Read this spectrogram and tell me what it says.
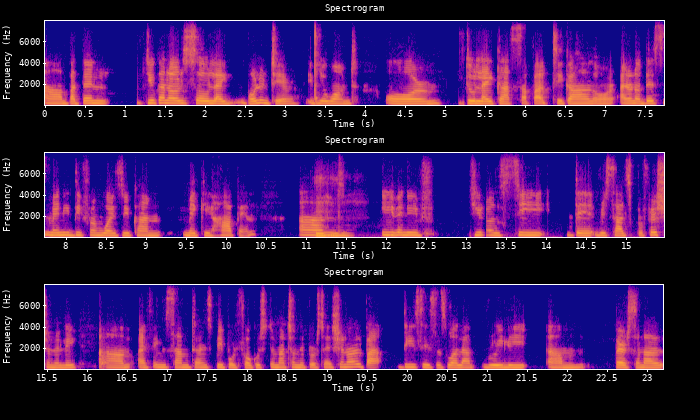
um, but then you can also like volunteer if you want, or do like a sabbatical, or I don't know. There's many different ways you can make it happen and hmm even if you don't see the results professionally um, i think sometimes people focus too much on the professional but this is as well a really um, personal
